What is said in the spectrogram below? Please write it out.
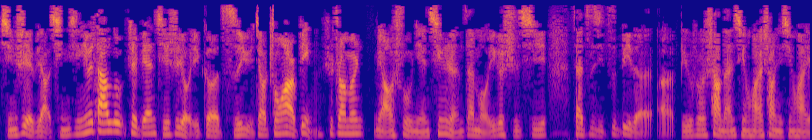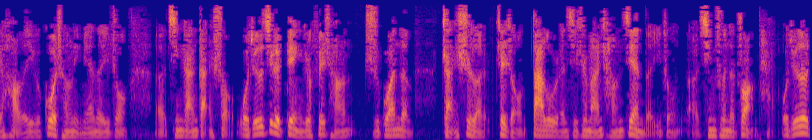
形式也比较清新，因为大陆这边其实有一个词语叫“中二病”，是专门描述年轻人在某一个时期，在自己自闭的呃，比如说少男情怀、少女情怀也好的一个过程里面的一种呃情感感受。我觉得这个电影就非常直观的展示了这种大陆人其实蛮常见的一种呃青春的状态。我觉得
